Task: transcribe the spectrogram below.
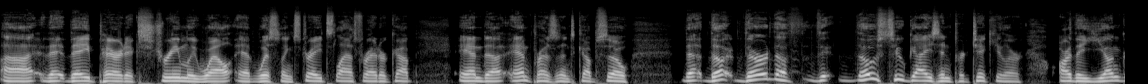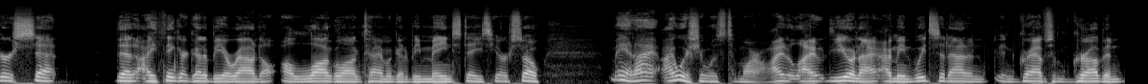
Uh, they they paired extremely well at Whistling Straits last Ryder Cup and uh, and President's Cup. So. The, the, they're the, the those two guys in particular are the younger set that I think are going to be around a, a long, long time and going to be mainstays here. So, man, I, I wish it was tomorrow. I, I you and I, I mean, we'd sit down and, and grab some grub and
